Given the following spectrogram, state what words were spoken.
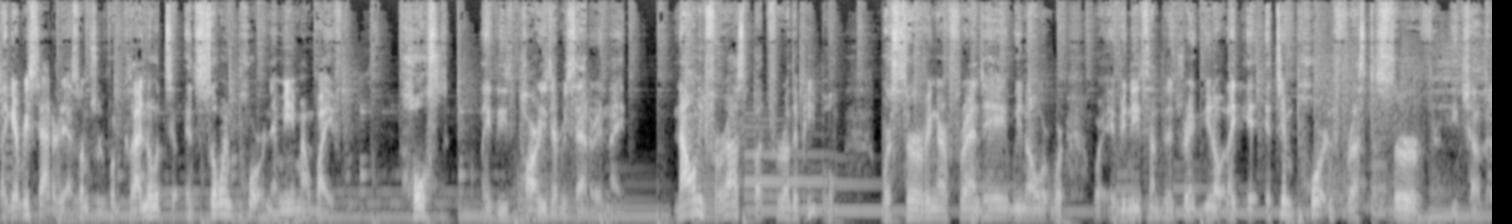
Like every Saturday, that's what I'm shooting for because I know it's it's so important that me and my wife host like these parties every Saturday night, not only for us but for other people we're serving our friends. Hey, we know we're, we're, we're if you need something to drink, you know, like it, it's important for us to serve each other.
